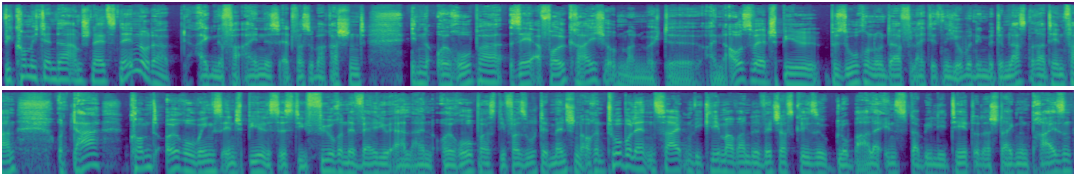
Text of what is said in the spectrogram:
Wie komme ich denn da am schnellsten hin? Oder der eigene Verein ist etwas überraschend in Europa sehr erfolgreich und man möchte ein Auswärtsspiel besuchen und da vielleicht jetzt nicht unbedingt mit dem Lastenrad hinfahren. Und da kommt Eurowings ins Spiel. Es ist die führende Value Airline Europas, die versucht den Menschen auch in turbulenten Zeiten wie Klimawandel, Wirtschaftskrise, globaler Instabilität oder steigenden Preisen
